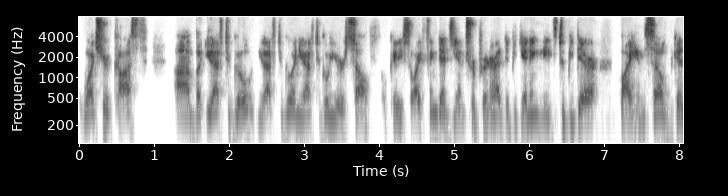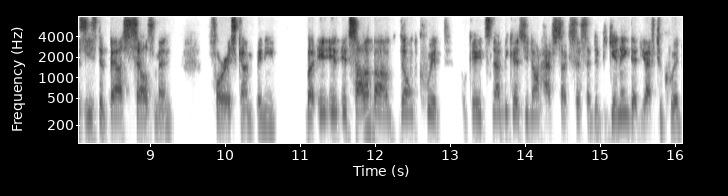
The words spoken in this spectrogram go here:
Watch your cost, uh, but you have to go. You have to go, and you have to go yourself. Okay. So I think that the entrepreneur at the beginning needs to be there by himself because he's the best salesman for his company but it, it's all about don't quit okay? It's not because you don't have success at the beginning that you have to quit.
